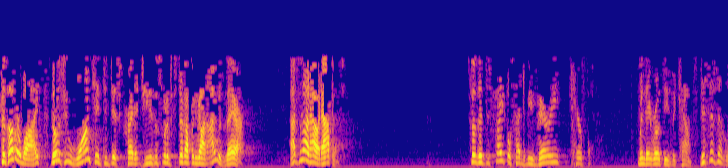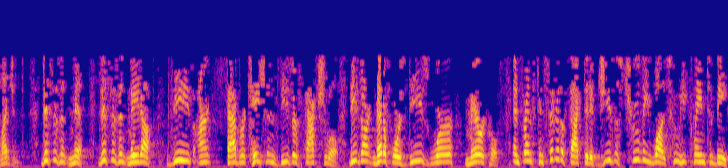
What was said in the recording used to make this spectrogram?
because otherwise, those who wanted to discredit Jesus would have stood up and gone, I was there. That's not how it happened. So the disciples had to be very careful when they wrote these accounts. This isn't legend. This isn't myth. This isn't made up. These aren't fabrications. These are factual. These aren't metaphors. These were miracles. And friends, consider the fact that if Jesus truly was who he claimed to be,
